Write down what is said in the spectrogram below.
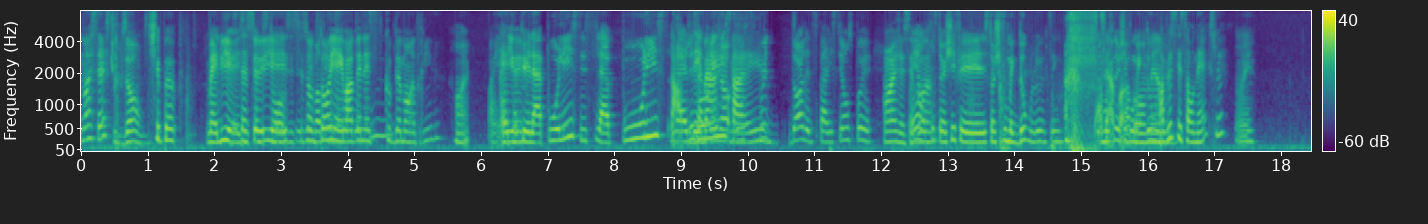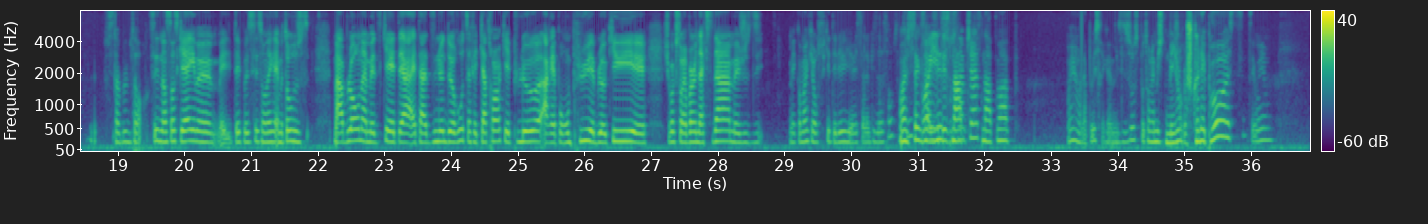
Ouais, c'est c'est bizarre. Je sais pas. Mais lui, euh, c'est ça, son il- histoire. c'est c'est Il a son inventé histoire, une il a inventé de une coupe de menterie. là. Ouais. Ouais, Aïe, pour aïe. que la police, c'est si la police Ah, réagisse à un peu d'heures de disparition, c'est pas. Ouais, je sais Voyons, pas. C'est un chiffre, euh, c'est un chiffre au McDo, là, tu sais. C'est pas chiffre au McDo. man. En plus, c'est son ex, là. Ouais. C'est un peu bizarre. Tu sais, dans le sens que, hey, me- mais peut-être pas si c'est son ex. Mettons, je- ma blonde, elle me dit qu'elle était, à- elle était à 10 minutes de route, ça fait 4 heures qu'elle est plus là, elle répond plus, elle est bloquée. euh, je vois que ça aurait un accident, mais juste dit. Mais comment ils ont su qu'elle était là? Il y avait sa localisation? Ouais, c'est ça que ça Ouais, il dit. était sur Snap, Snapchat. SnapMap. Ouais, on l'a pas, il serait comme, c'est sûr, c'est pas ton ami. Je dis, mais genre, je connais pas. c'est- voyons.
